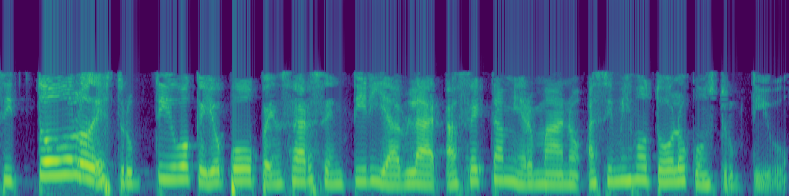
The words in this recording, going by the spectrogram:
si todo lo destructivo que yo puedo pensar, sentir y hablar afecta a mi hermano, asimismo todo lo constructivo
